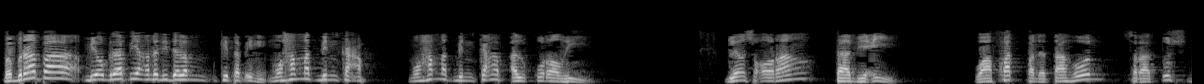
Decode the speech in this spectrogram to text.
Beberapa biografi yang ada di dalam kitab ini. Muhammad bin Ka'ab. Muhammad bin Ka'ab Al-Qurazi. Beliau seorang tabi'i. Wafat pada tahun 120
